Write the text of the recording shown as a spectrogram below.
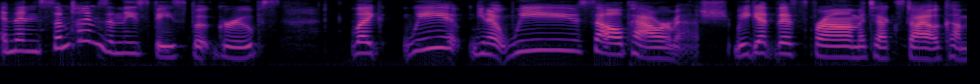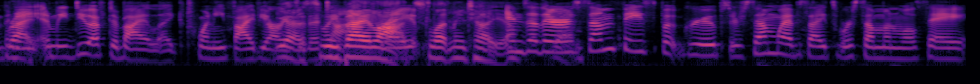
and then sometimes in these Facebook groups, like we, you know, we sell power mesh. We get this from a textile company, Right. and we do have to buy like 25 yards yes at a we time. buy right? lots let me tell you And so there Yeah. are some Facebook groups or some websites where someone will say,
